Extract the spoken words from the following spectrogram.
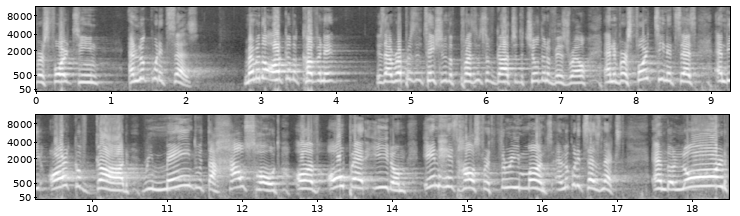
verse 14. And look what it says. Remember the Ark of the Covenant is that representation of the presence of God to the children of Israel. And in verse 14 it says, And the ark of God remained with the household of Obed Edom in his house for three months. And look what it says next. And the Lord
